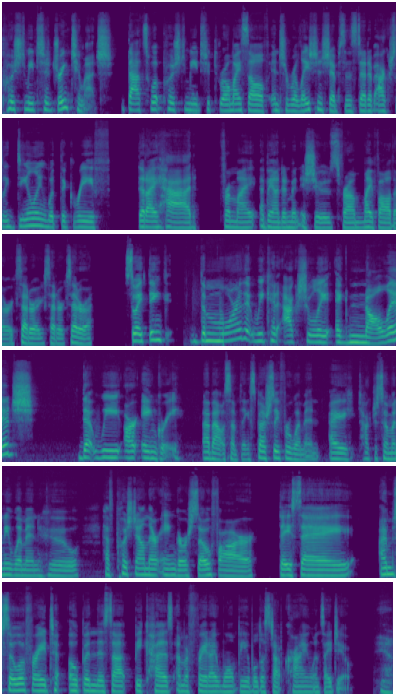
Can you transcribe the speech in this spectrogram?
pushed me to drink too much. That's what pushed me to throw myself into relationships instead of actually dealing with the grief that I had from my abandonment issues from my father, et cetera, et cetera, et cetera. So I think the more that we could actually acknowledge that we are angry about something, especially for women. I talk to so many women who have pushed down their anger so far. They say, I'm so afraid to open this up because I'm afraid I won't be able to stop crying once I do. Yeah.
